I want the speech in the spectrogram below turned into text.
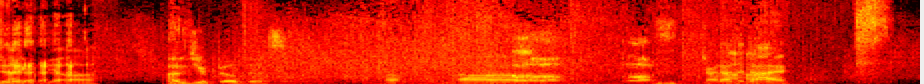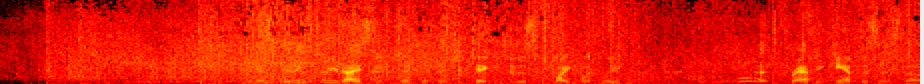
Back. How did you build this? Uh, Oh, oh. try not to die. It is, it is pretty nice that, that, that, that you've taken to this quite quickly. What a crappy camp this is, though.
